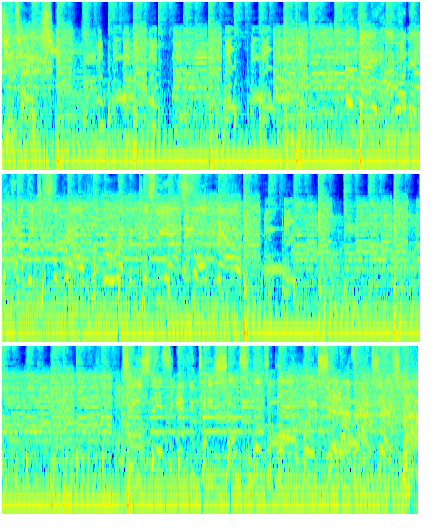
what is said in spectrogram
Tanks. They hibernate, but how they kiss the ground, up and kiss the asphalt now. Tease this glare, wing shit has access now.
